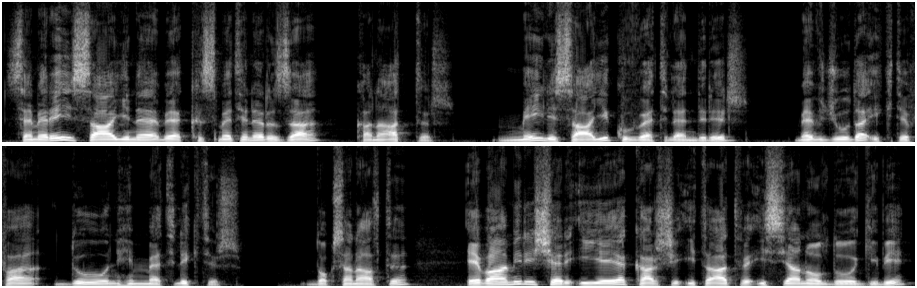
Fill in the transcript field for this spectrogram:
Semere-i sayine ve kısmetine rıza kanaattır. Meyli sayi kuvvetlendirir. Mevcuda iktifa dun himmetliktir. 96. Evamiri şer'iyeye karşı itaat ve isyan olduğu gibi,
